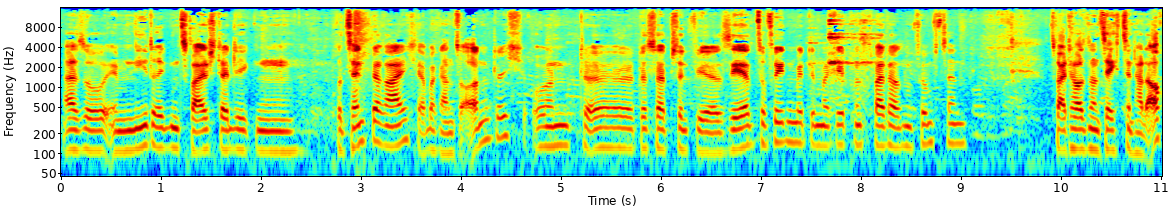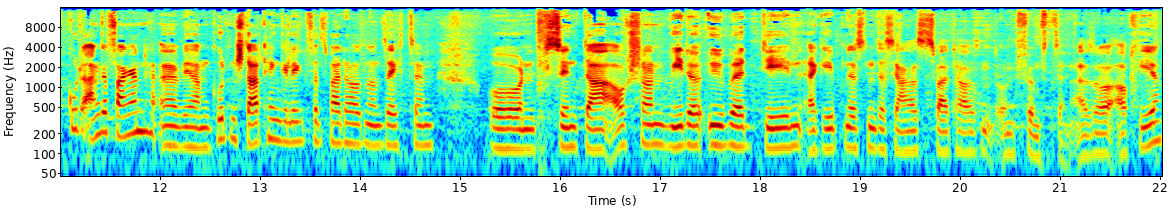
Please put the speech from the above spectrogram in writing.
Also im niedrigen zweistelligen Prozentbereich, aber ganz ordentlich. Und äh, deshalb sind wir sehr zufrieden mit dem Ergebnis 2015. 2016 hat auch gut angefangen. Äh, wir haben einen guten Start hingelegt für 2016 und sind da auch schon wieder über den Ergebnissen des Jahres 2015. Also auch hier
